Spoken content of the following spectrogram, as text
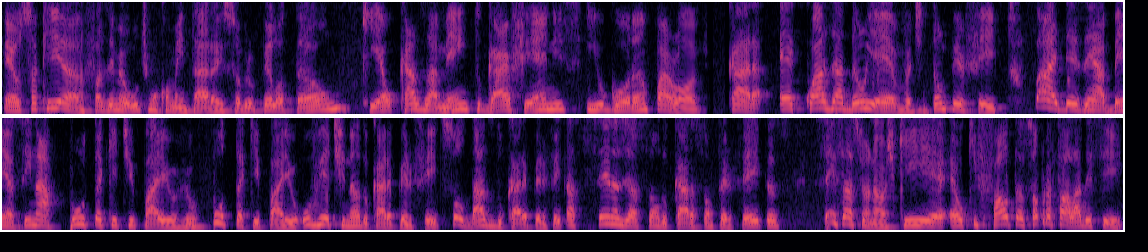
É, eu só queria fazer meu último comentário aí sobre o pelotão, que é o casamento Garf Ennis e o Goran Parlov. Cara, é quase Adão e Eva, de tão perfeito. Vai desenhar bem assim na puta que te pariu, viu? Puta que pariu. O Vietnã do cara é perfeito, soldados do cara é perfeito, as cenas de ação do cara são perfeitas. Sensacional. Acho que é, é o que falta só para falar desse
